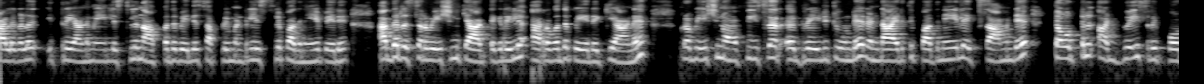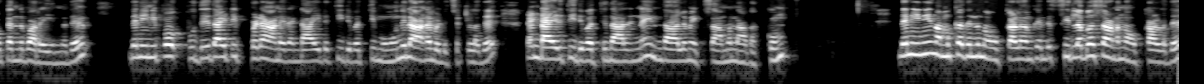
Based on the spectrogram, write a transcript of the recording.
ആളുകൾ ഇത്രയാണ്. മെയിൻ ലിസ്റ്റിൽ നാൽപ്പത് പേര് സപ്ലിമെന്ററി ലിസ്റ്റിൽ പതിനേഴ് പേര് അത് റിസർവേഷൻ കാറ്റഗറിയിൽ അറുപത് പേരൊക്കെയാണ്. പ്രൊബേഷൻ ഓഫീസർ ഗ്രേഡ് ടൂന്റെ രണ്ടായിരത്തി പതിനേഴിലെ എക്സാമിന്റെ ടോട്ടൽ അഡ്വൈസ് റിപ്പോർട്ട് എന്ന് പറയുന്നത്. ദെൻ ഇനിയിപ്പോ പുതിയതായിട്ട് ഇപ്പോഴാണ് രണ്ടായിരത്തി ഇരുപത്തി മൂന്നിലാണ് വിളിച്ചിട്ടുള്ളത്. രണ്ടായിരത്തി ഇരുപത്തിനാലിന് എന്തായാലും എക്സാം നടക്കും. ദെൻ ഇനി നമുക്ക് അതിന് നോക്കാനുള്ളത് നമുക്ക് അതിന്റെ സിലബസ് ആണ് നോക്കാനുള്ളത്.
